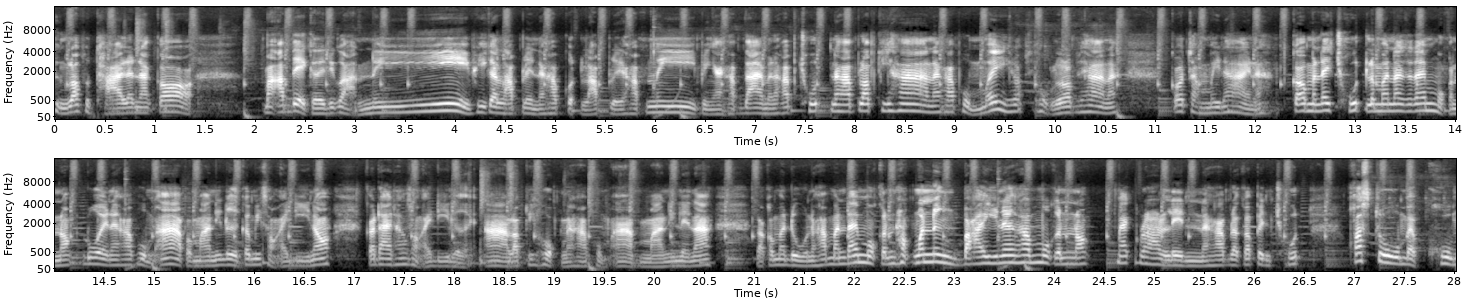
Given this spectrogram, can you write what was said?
ถึงรอบสุดท้ายแล้วนะก็ มาอัปเดตกันเลยดีกว่า นี่พี่ก็รับเลยนะครับ กดรับเลยนะครับ นี่เป็นไงครับได้มาแล้วครับ ชุดนะครับ รอบที่ห้านะครับ ผมไม่รอบที่หกหรือรอบที่ห้านะ ก็จำไม่ได้นะ ก็มันได้ชุดแล้วมันน่าจะได้หมวกกันน็อกด้วยนะครับ ผมอ่าประมาณนี้เลยก็มี 2 ID เนาะก็ได้ทั้ง 2 ID เลย อ่ารอบที่ 6 นะครับ ผมอ่าประมาณนี้เลยนะเราก็มาดูนะครับ มันได้หมวกกันน็อกมาหนึ่งใบนะครับ หมวกกันน็อกแมกราเลนนะครับ แล้วก็เป็นชุด คอสตูมแบบคุม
